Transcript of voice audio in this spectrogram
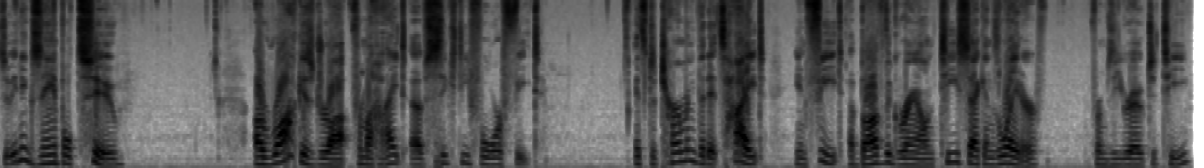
So in example 2, a rock is dropped from a height of 64 feet. It's determined that its height in feet above the ground t seconds later, from 0 to t,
